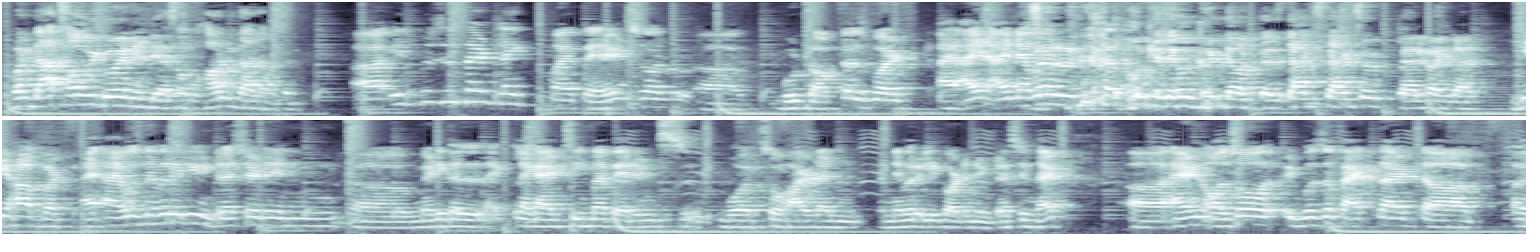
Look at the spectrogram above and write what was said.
but that's how we go in India. So, how did that happen? Uh, it was just that like my parents were uh, good doctors, but I I, I never okay, they were good doctors. Thanks, thanks for clarifying that. yeah, but I, I was never really interested in uh, medical. Like like I had seen my parents work so hard and never really got an interest in that. Uh, and also, it was the fact that uh,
